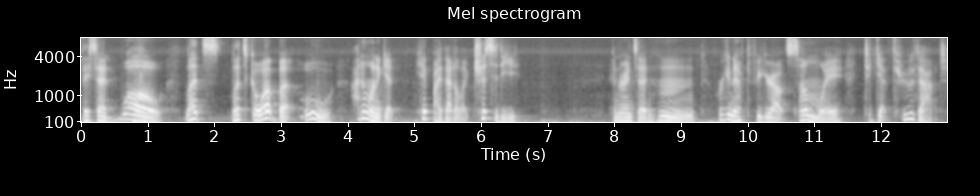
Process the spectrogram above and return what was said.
They said, Whoa, let's let's go up, but ooh, I don't want to get hit by that electricity. And Ryan said, Hmm, we're going to have to figure out some way to get through that.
